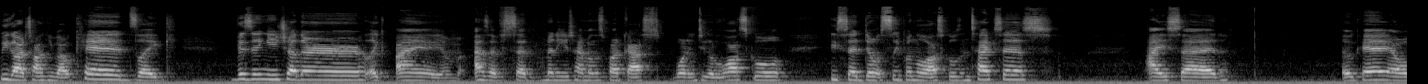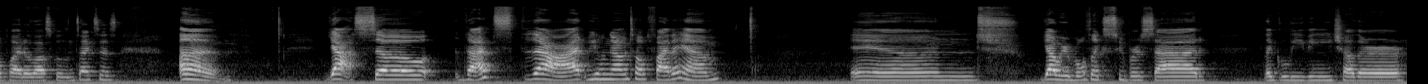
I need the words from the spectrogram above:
we got talking about kids, like visiting each other. Like I am, as I've said many a time on this podcast, wanting to go to law school. He said, "Don't sleep on the law schools in Texas." I said, "Okay, I will apply to law schools in Texas." Um, yeah. So that's that. We hung out until five a.m. And yeah, we were both like super sad, like leaving each other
